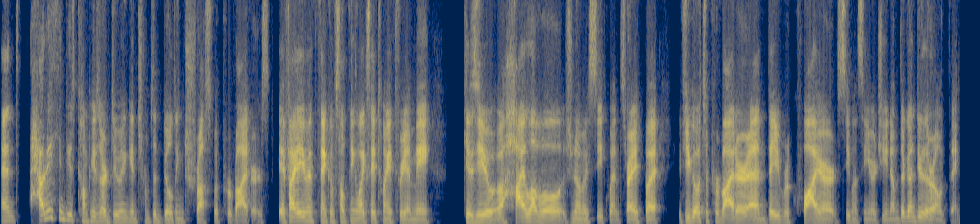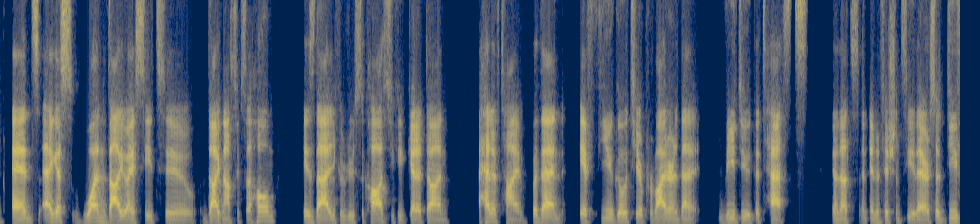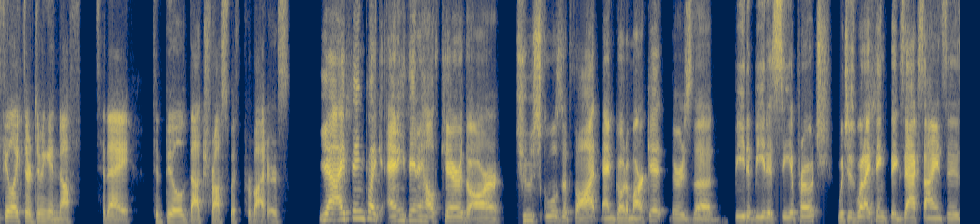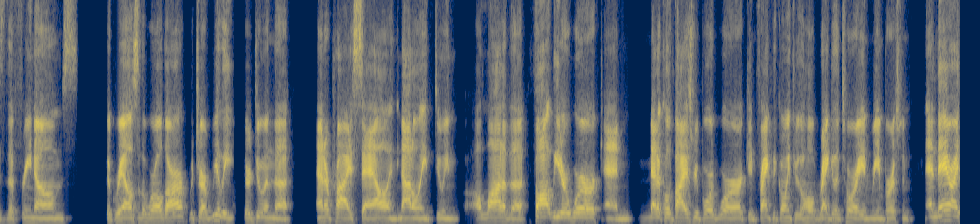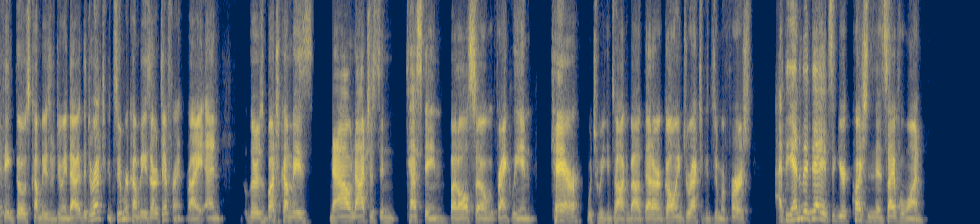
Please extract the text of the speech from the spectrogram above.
And how do you think these companies are doing in terms of building trust with providers? If I even think of something like, say, 23andMe gives you a high level genomic sequence, right? But if you go to provider and they require sequencing your genome, they're going to do their own thing. And I guess one value I see to diagnostics at home is that you could reduce the cost, you could get it done ahead of time. But then if you go to your provider and then redo the tests, you know, that's an inefficiency there. So do you feel like they're doing enough today to build that trust with providers? Yeah, I think like anything in healthcare, there are two schools of thought and go to market. There's the B2B to C approach, which is what I think the exact sciences, the Freenomes, the grails of the world are, which are really, they're doing the enterprise sale and not only doing a lot of the thought leader work and medical advisory board work and frankly going through the whole regulatory and reimbursement. And there i think those companies are doing that. The direct to consumer companies are different right? And there's a bunch of companies now not just in testing but also frankly in care which we can talk about that are going direct to consumer first. At the end of the day it's your question is an insightful one.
